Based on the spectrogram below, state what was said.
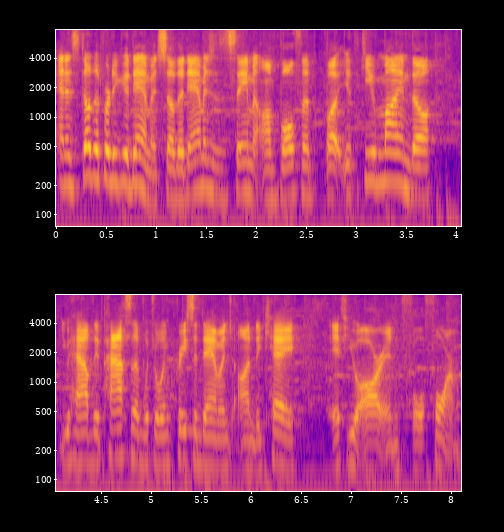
and it still did pretty good damage. So the damage is the same on both of them, but you have to keep in mind though, you have the passive which will increase the damage on Decay, if you are in full form.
